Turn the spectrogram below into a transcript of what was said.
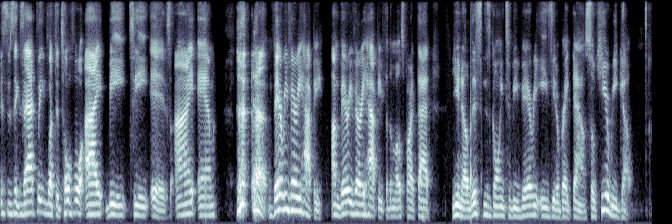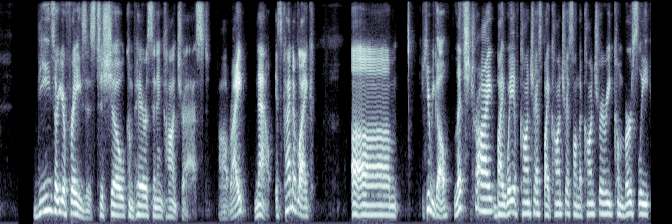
This is exactly what the TOEFL IBT is. I am very, very happy. I'm very, very happy for the most part that, you know, this is going to be very easy to break down. So here we go. These are your phrases to show comparison and contrast. All right. Now, it's kind of like, um, here we go. Let's try by way of contrast, by contrast, on the contrary, conversely,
